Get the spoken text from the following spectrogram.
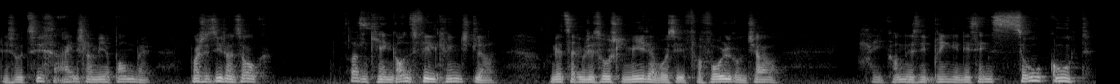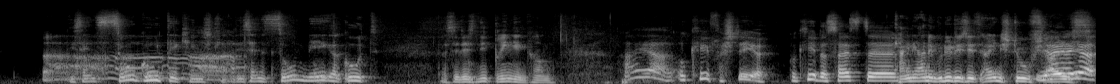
Das wird sicher einschlagen wie eine Bombe. Weißt du, was ich dann sage? Was? Ich kenne ganz viele Künstler. Und jetzt über die Social Media, wo ich verfolge und schaue, ich kann das nicht bringen, die sind so gut. Die sind so gute Künstler, die sind so mega gut, dass ich das nicht bringen kann. Ah ja, okay, verstehe. Okay, das heißt. Äh, Keine Ahnung, wie du das jetzt einstufst. Ja, ja, ja.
